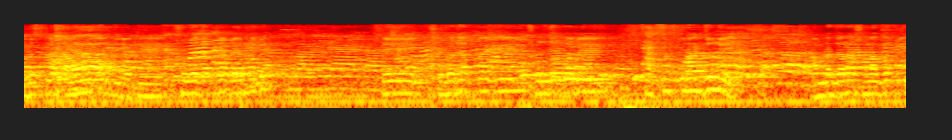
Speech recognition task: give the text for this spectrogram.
অবস্থিত টাউন হল অবধি একটি শোভাযাত্রা বের হবে সেই শোভাযাত্রাকে সুন্দরভাবে সাকসেস করার জন্যই আমরা যারা সনাতনী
